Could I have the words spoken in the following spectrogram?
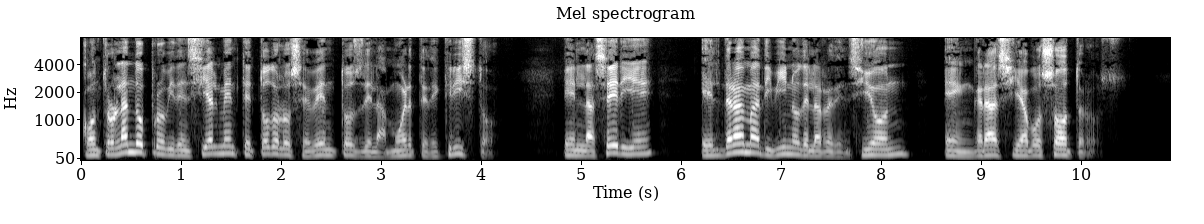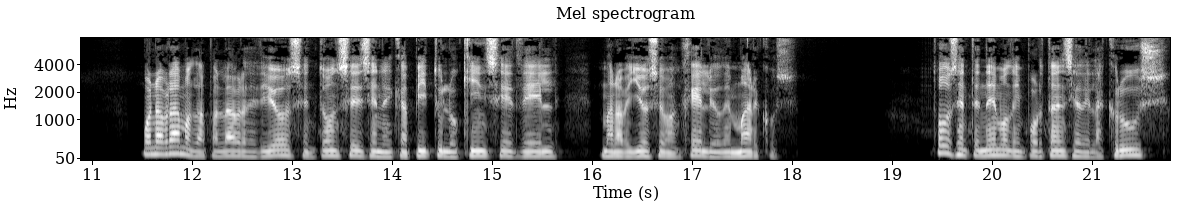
controlando providencialmente todos los eventos de la muerte de Cristo. En la serie, El drama divino de la redención, en gracia a vosotros. Bueno, abramos la palabra de Dios entonces en el capítulo 15 del maravilloso Evangelio de Marcos. Todos entendemos la importancia de la cruz,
